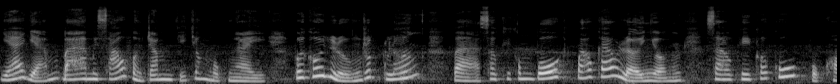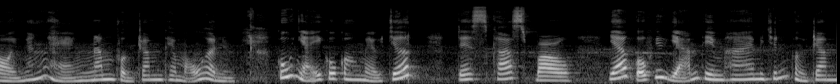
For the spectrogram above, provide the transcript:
giá giảm 36% chỉ trong một ngày với khối lượng rất lớn và sau khi công bố các báo cáo lợi nhuận sau khi có cú phục hồi ngắn hạn 5% theo mẫu hình, cú nhảy của con mèo chết Discuss Ball, giá cổ phiếu giảm thêm 29%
